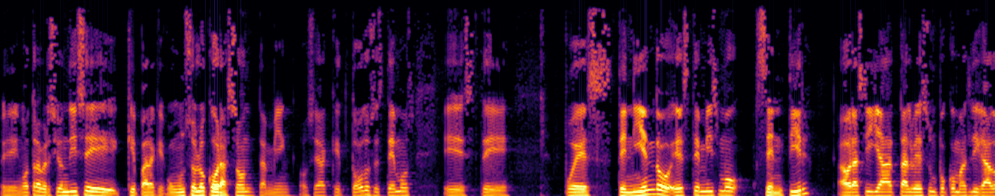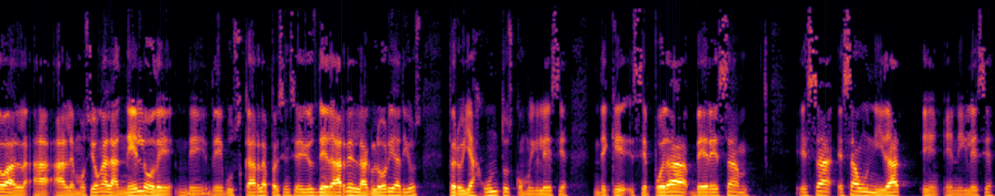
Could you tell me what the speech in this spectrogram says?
en otra versión dice que para que con un solo corazón también, o sea, que todos estemos, este, pues teniendo este mismo sentir, ahora sí ya tal vez un poco más ligado a la, a, la emoción, al anhelo de, de, buscar la presencia de Dios, de darle la gloria a Dios, pero ya juntos como iglesia, de que se pueda ver esa, esa, esa unidad en, en iglesia,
